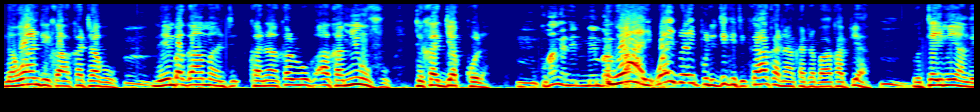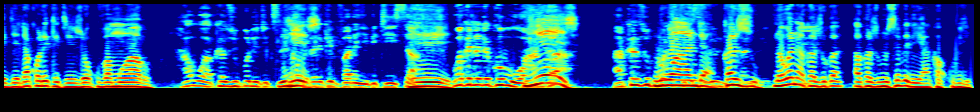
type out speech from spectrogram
nawandika akatabo. Mm. nembagamba nti kano akalulu akamyufu tekajja kukola Mm, why? Why do i predict kaakano akatabo akapya? Mm. time yange gye nakolekitinza okuva mu abo. How akazu politics? Yes. lekereko ebifaananyi bitiisa Eh. wakataleko buwanga Yes. akazu politics rwanda kazu. countries. nawana akazu ka- akazu museveni yakakubye.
